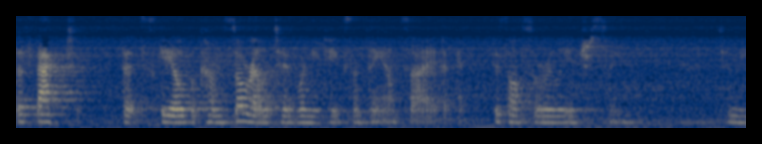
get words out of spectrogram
the fact that scale becomes so relative when you take something outside is also really interesting to me.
